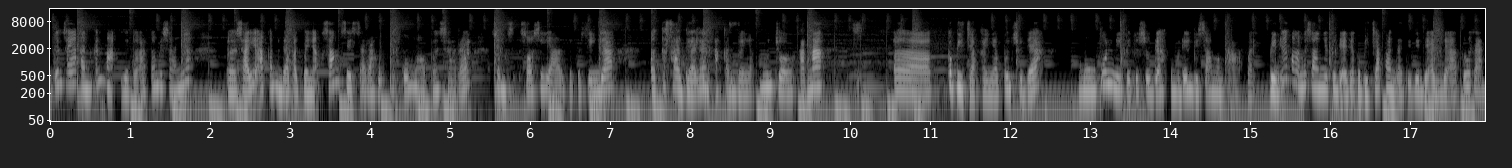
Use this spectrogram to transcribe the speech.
mungkin saya akan kena gitu. Atau misalnya eh, saya akan mendapat banyak sanksi secara hukum maupun secara sosial gitu. Sehingga eh, kesadaran akan banyak muncul karena eh, kebijakannya pun sudah mumpuni gitu sudah kemudian bisa mengcover. Beda kalau misalnya tidak ada kebijakan tadi tidak ada aturan.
